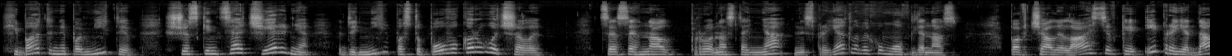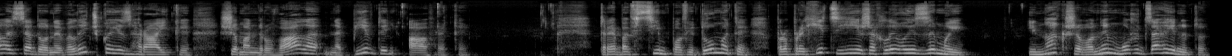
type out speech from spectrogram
Хіба ти не помітив, що з кінця червня дні поступово коротшали? Це сигнал про настання несприятливих умов для нас. Повчали ластівки і приєдналися до невеличкої зграйки, що мандрувала на південь Африки. Треба всім повідомити про прихід цієї жахливої зими, інакше вони можуть загинути.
